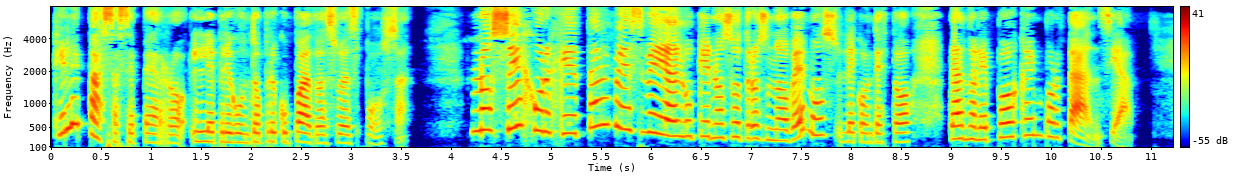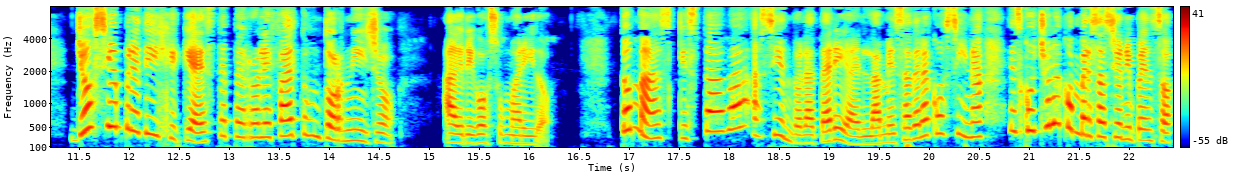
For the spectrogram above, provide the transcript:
¿Qué le pasa a ese perro? le preguntó preocupado a su esposa. No sé, Jorge, tal vez ve algo que nosotros no vemos, le contestó, dándole poca importancia. Yo siempre dije que a este perro le falta un tornillo, agregó su marido. Tomás, que estaba haciendo la tarea en la mesa de la cocina, escuchó la conversación y pensó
